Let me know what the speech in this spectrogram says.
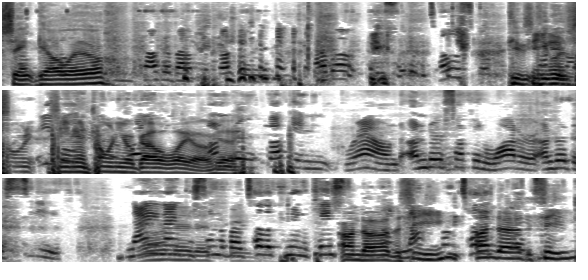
Saint Galileo. talk about fucking. How about instead telescope? He, Saint, he was Antonio, Saint Antonio Galileo. under Yeah. fucking ground, under fucking water, under the sea. Ninety-nine percent of our telecommunications Under run the not sea, from under the sea.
